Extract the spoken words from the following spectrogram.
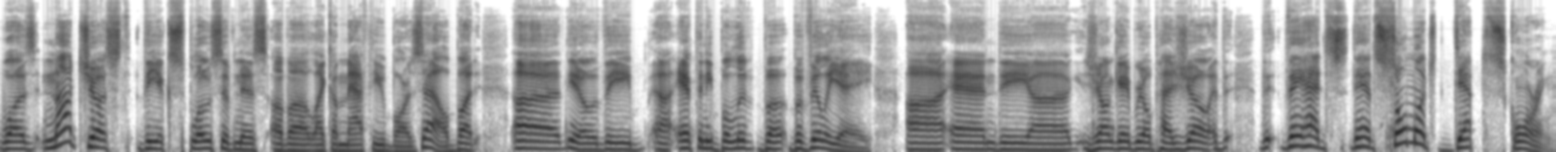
was not just the explosiveness of a like a Mathew Barzal, but uh, you know the uh, Anthony Beauvillier uh, and the uh, Jean Gabriel Pageau. They had they had so much depth scoring.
